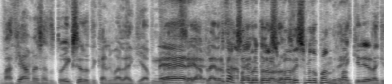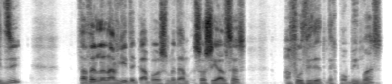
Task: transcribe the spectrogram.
βαθιά μέσα του το ήξερε ότι κάνει μαλακία που Ναι, κράζει. ρε. Απλά έπρεπε Εντάξει, να πάει με έπρεπε το να ρόλο. συμβαδίσει με το πάντερ. Ε, κύριε Ρακιτζή, θα ήθελα να βγείτε κάπως με τα social σας, αφού δείτε την εκπομπή μας,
